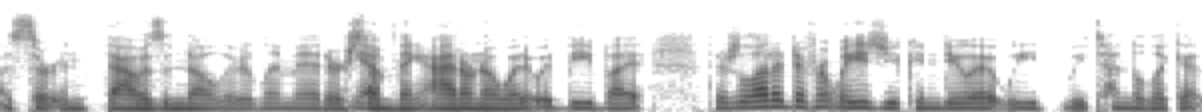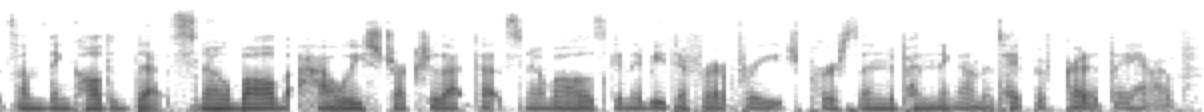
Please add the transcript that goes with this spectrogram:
a certain thousand dollar limit or Yep. something. I don't know what it would be, but there's a lot of different ways you can do it. We, we tend to look at something called a debt snowball, but how we structure that debt snowball is going to be different for each person depending on the type of credit they have.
